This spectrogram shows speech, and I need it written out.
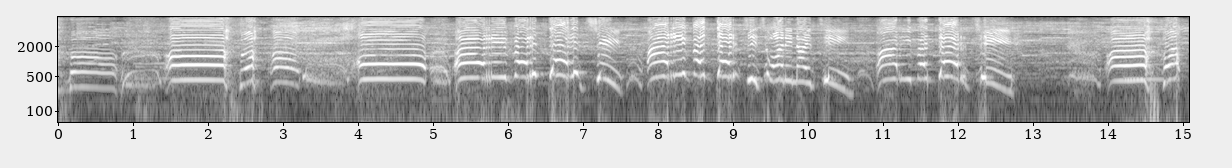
Oh! Oh! Oh! Arrivederci! Arrivederci 2019! Arrivederci! Oh!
